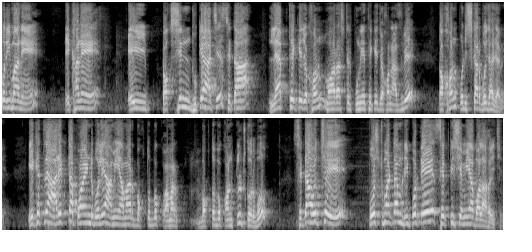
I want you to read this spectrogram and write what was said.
পরিমাণে এখানে এই টক্সিন ঢুকে আছে, সেটা ল্যাব থেকে যখন, মহারাষ্ট্রের পুনে থেকে যখন আসবে, তখন পরিষ্কার বোঝা যাবে। এক্ষেত্রে আরেকটা পয়েন্ট বলে আমি আমার বক্তব্য আমার বক্তব্য কনক্লুড করব। সেটা হচ্ছে পোস্টমর্টম রিপোর্টে সেপ্টিসেমিয়া বলা হয়েছে।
